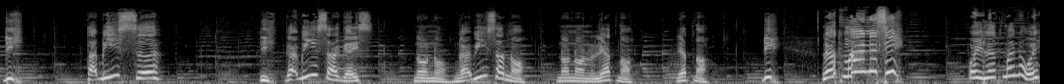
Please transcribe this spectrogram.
Dih, tak bisa. Dih, gak bisa guys. No no, gak bisa no. No no, no. lihat no, lihat no. Di, lewat mana sih? Woi, lewat mana, woi?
